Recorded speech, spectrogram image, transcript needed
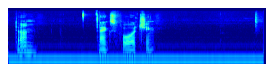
Done. Thanks for watching.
